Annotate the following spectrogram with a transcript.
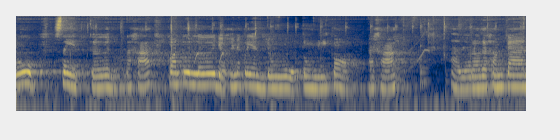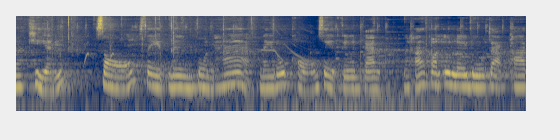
รูปเศษเกินนะคะ ก่อนอื่นเลยเดี๋ยวให้นักเรียนดูตรงนี้ก่อนนะคะเดี๋ยวเราจะทำการเขียน 2 เศษ1ส่วน5ในรูปของเศษเกินกันนะคะ ก่อนอื่นเลยดูจากภาพ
